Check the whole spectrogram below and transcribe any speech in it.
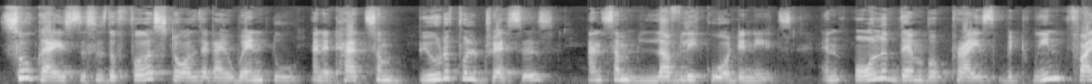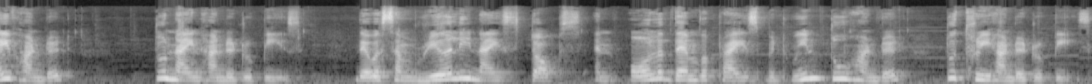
So guys, this is the first stall that I went to and it had some beautiful dresses and some lovely coordinates and all of them were priced between 500 to 900 rupees. There were some really nice tops and all of them were priced between 200 to 300 rupees.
